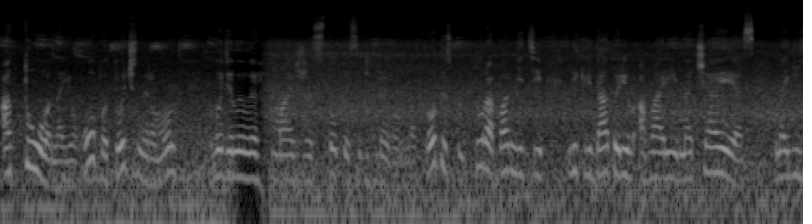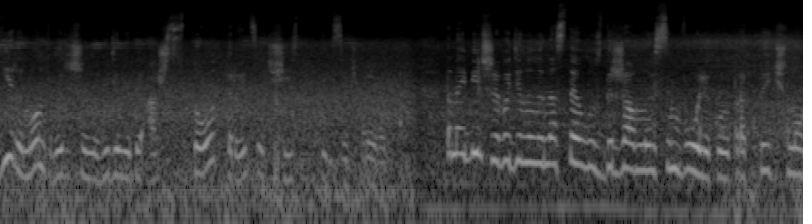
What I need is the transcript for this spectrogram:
АТО. На його поточний ремонт виділили майже 100 тисяч гривень. Навпроти скульптура пам'яті ліквідаторів аварії на ЧАЕС. На її ремонт вирішили виділити аж 136 тисяч гривень. Та найбільше виділили на стелу з державною символікою практично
